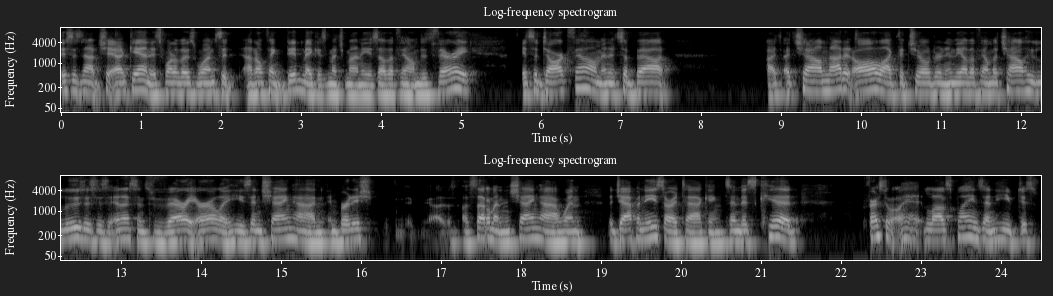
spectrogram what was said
this is not, again, it's one of those ones that I don't think did make as much money as other films. It's very, it's a dark film, and it's about a, a child, not at all like the children in the other film, a child who loses his innocence very early. He's in Shanghai, in British uh, a settlement in Shanghai when the Japanese are attacking. And this kid, first of all, he loves planes and he just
